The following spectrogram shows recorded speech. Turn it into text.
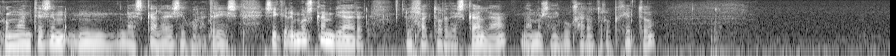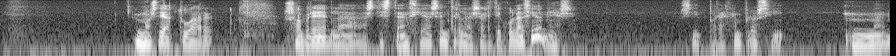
como antes la escala es igual a 3. Si queremos cambiar el factor de escala, vamos a dibujar otro objeto, hemos de actuar sobre las distancias entre las articulaciones. Si, por ejemplo, si mm,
